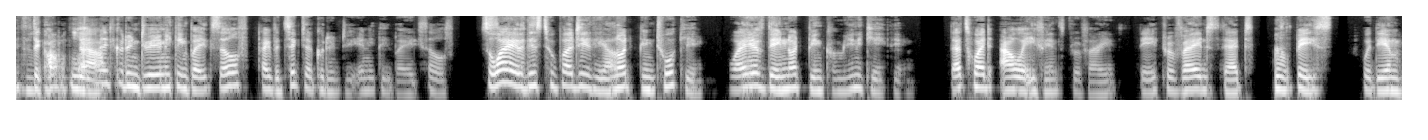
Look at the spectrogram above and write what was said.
The government yeah. couldn't do anything by itself. Private sector couldn't do anything by itself. So why have these two parties not been talking? Why have they not been communicating? That's what our events provide. They provide that mm. space for them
